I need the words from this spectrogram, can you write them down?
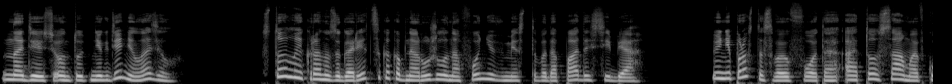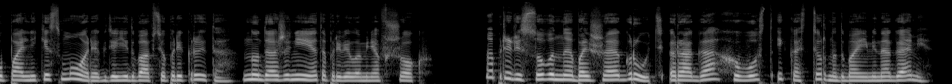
Надеюсь, он тут нигде не лазил? Стоило экрану загореться, как обнаружила на фоне вместо водопада себя. И не просто свое фото, а то самое в купальнике с моря, где едва все прикрыто, но даже не это привело меня в шок. А пририсованная большая грудь, рога, хвост и костер над моими ногами.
